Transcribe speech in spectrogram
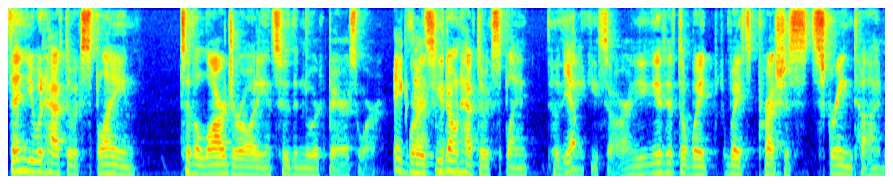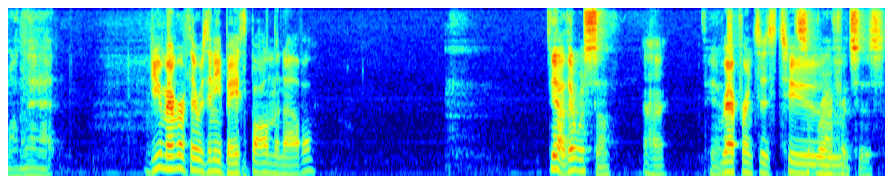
then you would have to explain to the larger audience who the Newark Bears were. Whereas you don't have to explain who the Yep. Yankees are, and you, have to wait waste precious screen time on that. Do you remember if there was any baseball in the novel? Yeah, there was some Uh-huh. Yeah. References to some references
